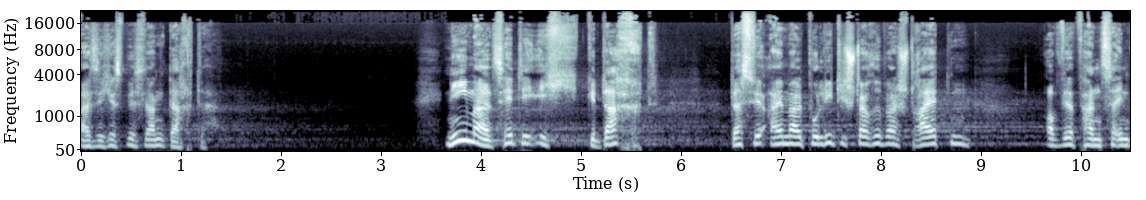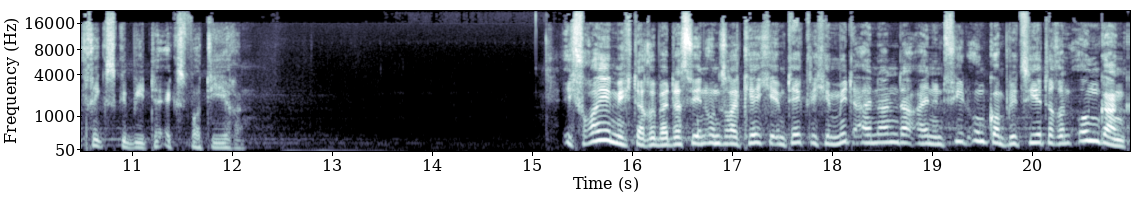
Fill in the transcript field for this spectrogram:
als ich es bislang dachte. Niemals hätte ich gedacht, dass wir einmal politisch darüber streiten, ob wir Panzer in Kriegsgebiete exportieren. Ich freue mich darüber, dass wir in unserer Kirche im täglichen Miteinander einen viel unkomplizierteren Umgang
